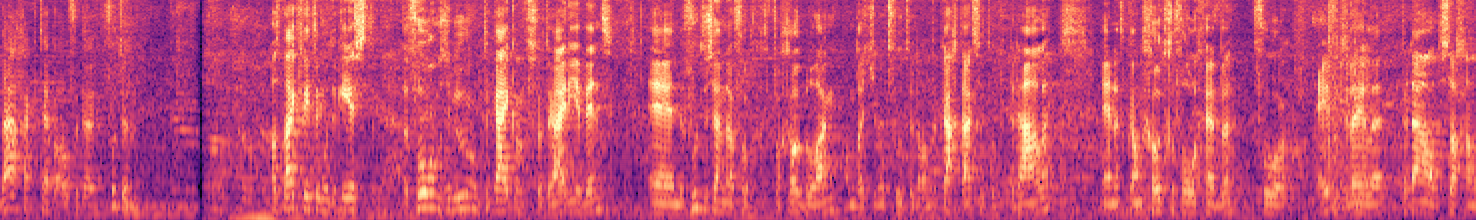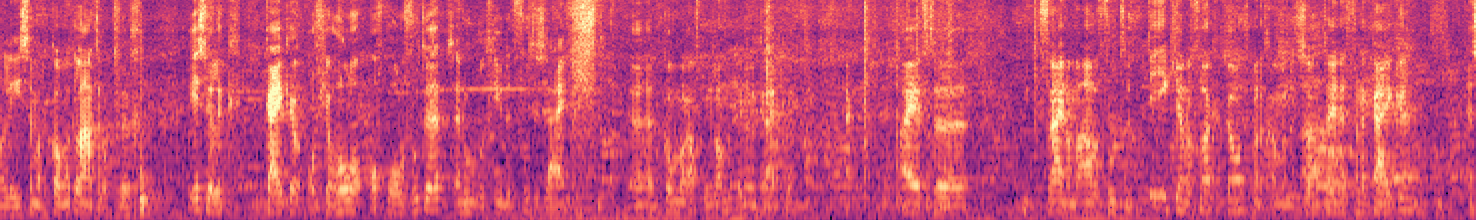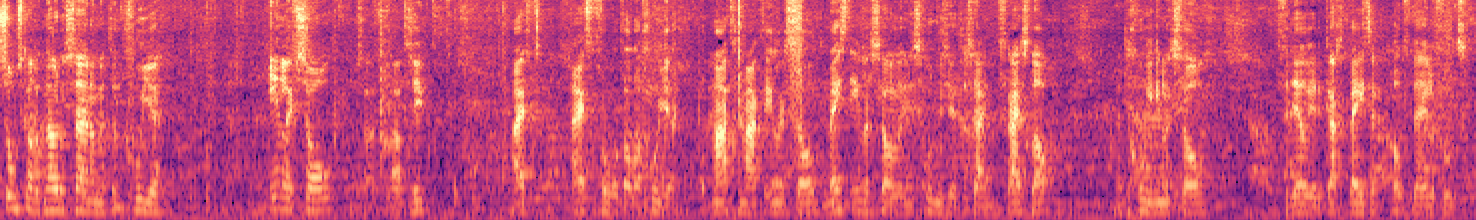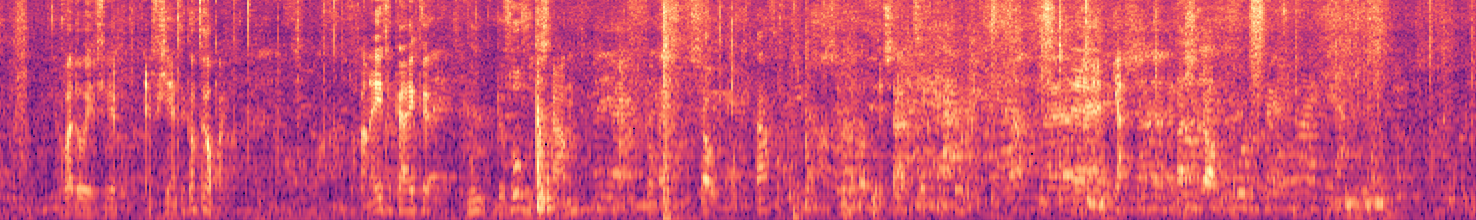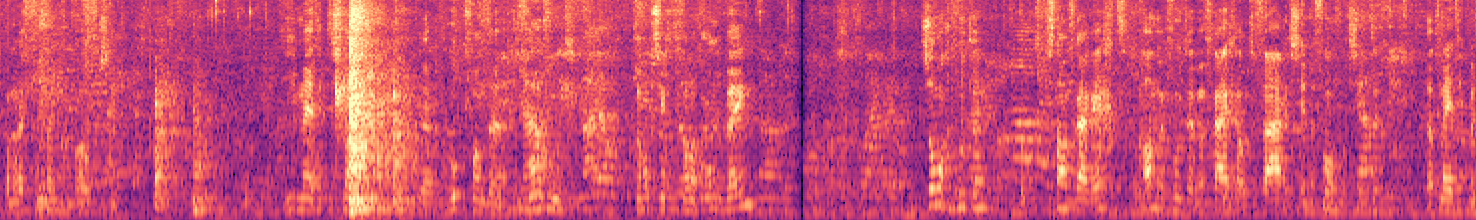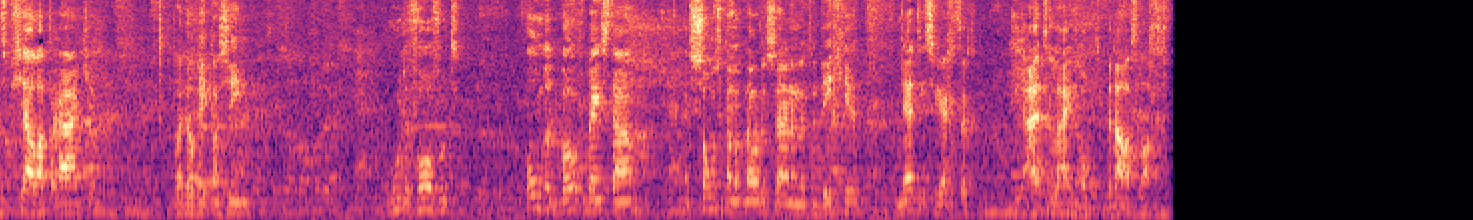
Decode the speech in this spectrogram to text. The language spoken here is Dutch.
Vandaag ga ik het hebben over de voeten. Als bikefitter moet ik eerst het vooronderzoek doen om te kijken wat soort rijder je bent. En de voeten zijn daarvoor van groot belang, omdat je met voeten dan de kracht uitzet op de pedalen. En het kan groot gevolg hebben voor eventuele pedaalslaganalyse, maar daar kom ik later op terug. Eerst wil ik kijken of je holle of bolle voeten hebt en hoe rigide de voeten zijn. Uh, dan komen we af Milan, kunnen we kijken. Hij heeft uh, vrij normale voeten, tikje aan de vlakke kant, maar daar gaan we zo meteen even naar kijken. En soms kan het nodig zijn om met een goede inlegzool, ik zal het laten zien. Hij heeft, hij heeft bijvoorbeeld al een goede op maat gemaakte inlegzool. De meeste inlegzolen die in schoenen zitten zijn vrij slap. Met een goede inlegzool verdeel je de kracht beter over de hele voet, waardoor je weer efficiënter kan trappen. We gaan even kijken hoe de voorvoeten staan. Ik kom even zo op de tafel worden. En ja, en als je dan... Ik kom er even van boven schieten. Hier meet ik de stand, de hoek van de voorvoet ten opzichte van het onderbeen. Sommige voeten staan vrij recht, andere voeten hebben een vrij grote varus in de voorvoet zitten. Dat meet ik met een speciaal apparaatje, waardoor ik kan zien hoe de voorvoet onder het bovenbeen staan. En soms kan het nodig zijn om met een wichtje net iets rechter die uit te lijnen op de pedaalslag.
